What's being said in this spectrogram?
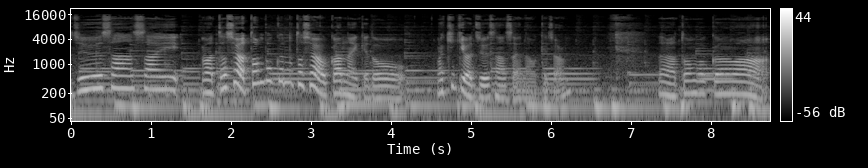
13歳まあ年はトンボくんの年は分かんないけど、まあ、キキは13歳なわけじゃん。だからトンボくんは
